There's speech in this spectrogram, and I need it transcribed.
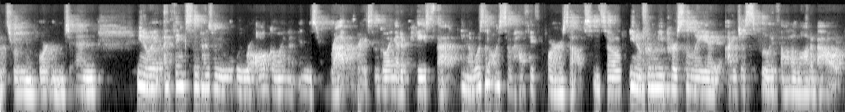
what's really important. And, you know, I think sometimes we, we were all going in this rat race and going at a pace that, you know, wasn't always so healthy for ourselves. And so, you know, for me personally, I, I just really thought a lot about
